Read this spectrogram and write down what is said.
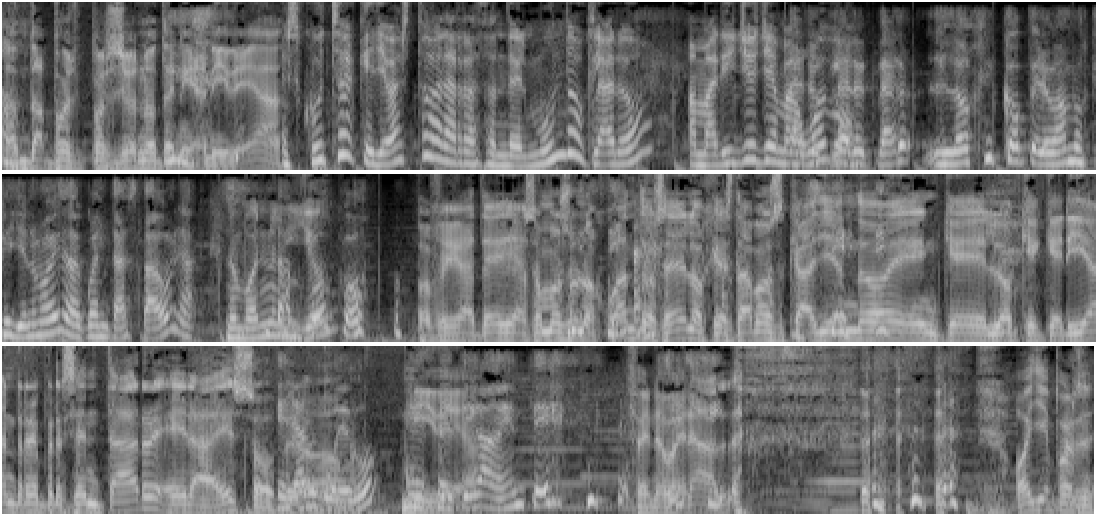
Anda, pues, pues yo no tenía ni idea. Escucha, que llevas toda la razón del mundo, claro. Amarillo yema Claro, huevo. claro, claro, lógico, pero vamos, que yo no me había dado cuenta hasta ahora. No, bueno, ni yo. Tampoco. Pues fíjate, ya somos unos cuantos, ¿eh? Los que estamos cayendo en que lo que querían representar era eso. Era el huevo, Ni idea. efectivamente. Fenomenal. Oye, pues,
